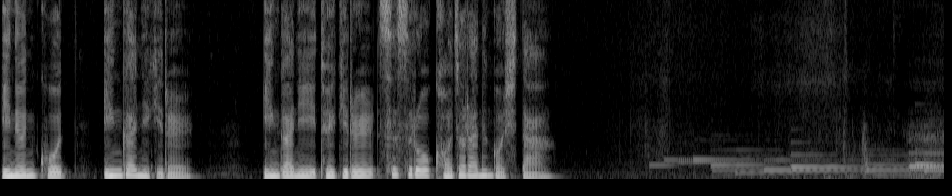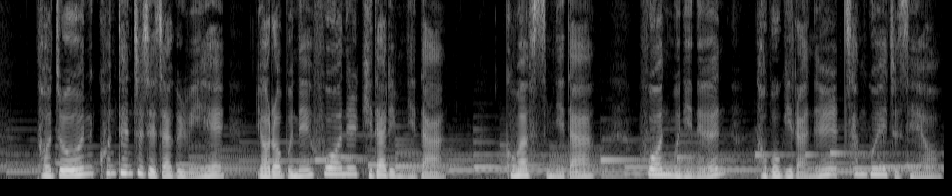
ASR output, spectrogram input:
이는 곧 인간이기를 인간이 되기를 스스로 거절하는 것이다. 더 좋은 콘텐츠 제작을 위해 여러분의 후원을 기다립니다. 고맙습니다. 후원 문의는 더보기란을 참고해 주세요.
